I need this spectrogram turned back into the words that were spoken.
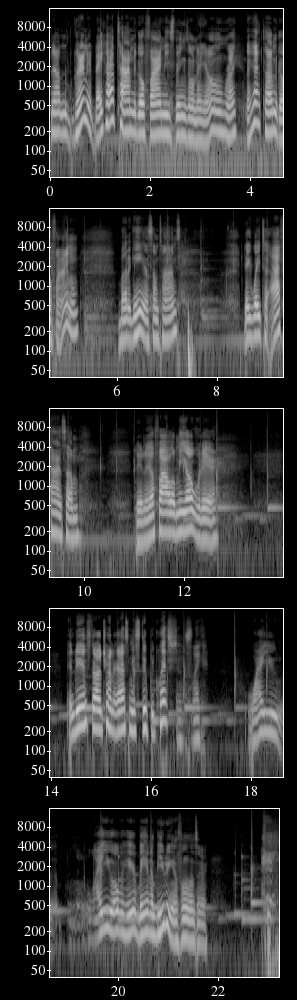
Now, granted, they have time to go find these things on their own, right? They have time to go find them but again, sometimes they wait till I find something, then they'll follow me over there, and then start trying to ask me stupid questions like, "Why you, why you over here being a beauty influencer?"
